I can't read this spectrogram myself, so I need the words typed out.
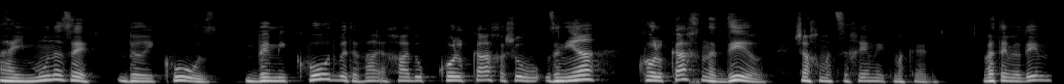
האימון הזה בריכוז, במיקוד בדבר אחד הוא כל כך חשוב, זה נהיה כל כך נדיר שאנחנו מצליחים להתמקד. ואתם יודעים,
